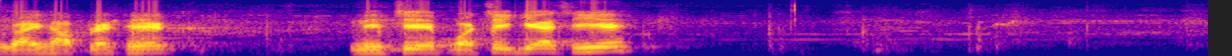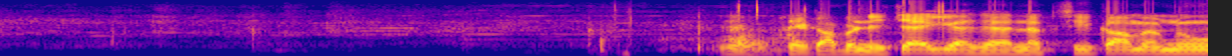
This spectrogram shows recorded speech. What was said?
ગાઈસ આપણે ઠેક નીચે પહોંચી ગયા છીએ. ઠેક આપણે નીચે આવી ગયા છે. નકશીકામ નકશી કામ એમનું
